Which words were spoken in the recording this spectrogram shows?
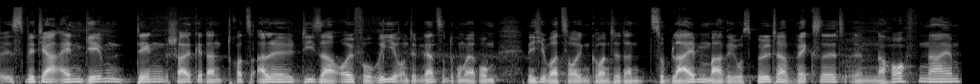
es wird ja einen geben, den Schalke dann trotz all dieser Euphorie und dem ganzen Drumherum nicht überzeugen konnte, dann zu bleiben. Marius Bülter wechselt äh, nach Hoffenheim.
